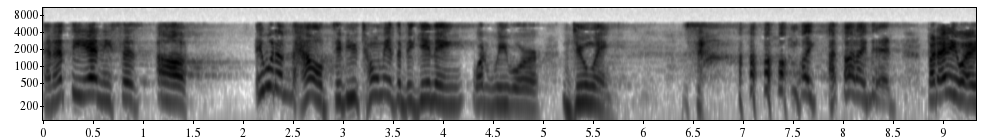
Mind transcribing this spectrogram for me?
And at the end, he says, uh, It would have helped if you told me at the beginning what we were doing. So, I'm like, I thought I did. But anyway,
